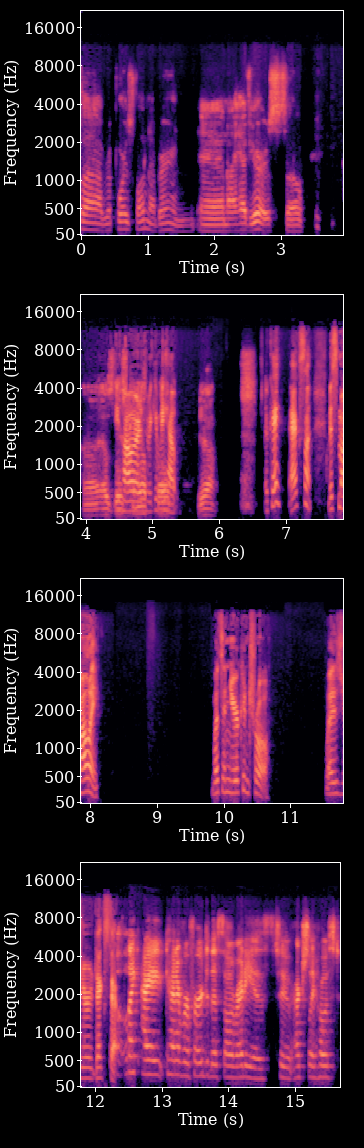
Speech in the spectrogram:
uh, Rapport's phone number and, and I have yours. So uh, as you holler, we can be help. Yeah. Okay, excellent. Miss Molly what's in your control? What is your next step? Like I kind of referred to this already, is to actually host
